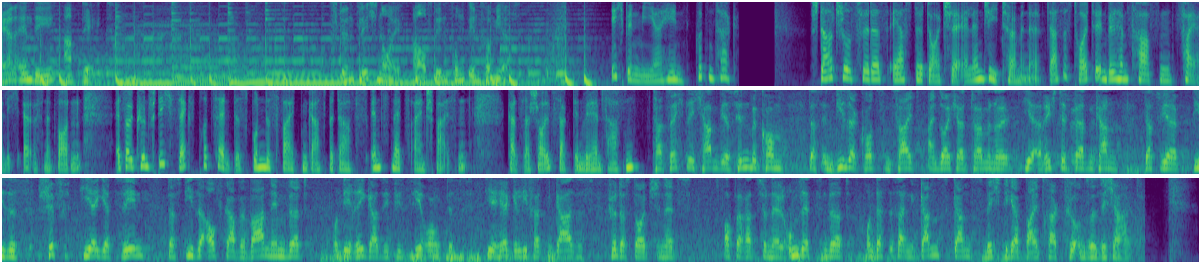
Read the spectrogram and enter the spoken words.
RND Update. Stündlich neu. Auf den Punkt informiert. Ich bin Mia Hin. Guten Tag. Startschuss für das erste deutsche LNG-Terminal. Das ist heute in Wilhelmshaven feierlich eröffnet worden. Es soll künftig sechs Prozent des bundesweiten Gasbedarfs ins Netz einspeisen. Kanzler Scholz sagt in Wilhelmshaven, Tatsächlich haben wir es hinbekommen, dass in dieser kurzen Zeit ein solcher Terminal hier errichtet werden kann, dass wir dieses Schiff hier jetzt sehen, das diese Aufgabe wahrnehmen wird und die Regasifizierung des hierher gelieferten Gases für das deutsche Netz operationell umsetzen wird. Und das ist ein ganz, ganz wichtiger Beitrag für unsere Sicherheit.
